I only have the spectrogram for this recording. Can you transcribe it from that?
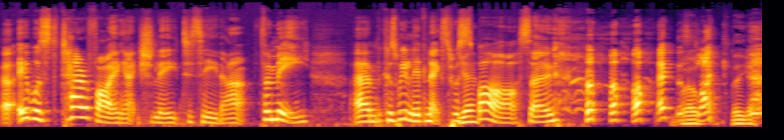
uh, it was terrifying actually to see that for me. Um, because we live next to a Yeah. spa, so it's Well, like there you go.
